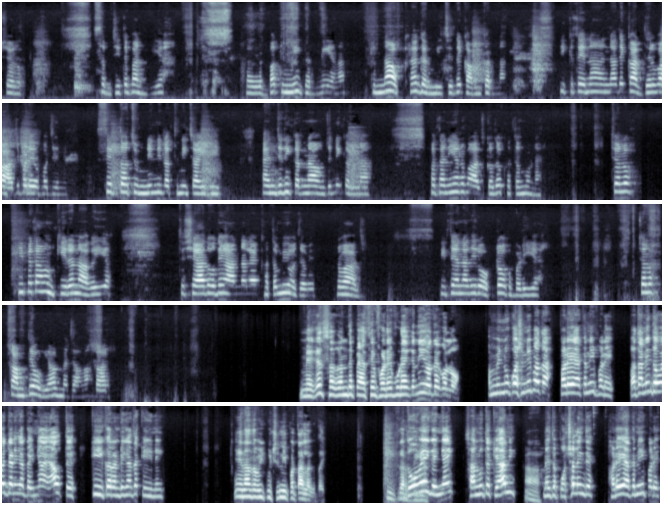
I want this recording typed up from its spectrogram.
ਚਲੋ, ਸਬਜ਼ੀ ਤੇ ਬਣ ਗਈ ਹੈ ਹਾਏ ਰੱਬਾ, ਕਿੰਨੀ ਗਰਮੀ ਹੈ ਨਾ। ਕਿੰਨਾ ਔਖਾ ਹੈ ਗਰਮੀ 'ਚ ਤੇ ਕੰਮ ਕਰਨਾ। ਇੱਕ ਤੇ ਨਾ ਇਹਨਾਂ ਦੇ ਘਰ ਦੇ ਰਿਵਾਜ ਬੜੇ ਉਹੋ ਜਿਹੇ ਨੇ। ਸਿਰ ਤੋਂ ਚੁੰਨੀ ਨਹੀਂ ਲੱਥਣੀ ਚਾਹੀਦੀ। ਇੰਜ ਨਹੀਂ ਕਰਨਾ, ਉਂਝ ਨਹੀਂ ਕਰਨਾ। ਪਤਾ ਨਹੀਂ ਇਹ ਰਿਵਾਜ ਕਦੋਂ ਖਤਮ ਹੋਣਾ ਹੈ। ਚਲੋ, ਕੀ ਪਤਾ ਹੁਣ ਕਿਰਨ ਆ ਗਈ ਆ ਤੇ ਸ਼ਾਇਦ ਉਹਦੇ ਆਉਣ ਨਾਲ ਇਹ ਖਤਮ ਹੀ ਹੋ ਜਾਵੇ ਰਿਵਾਜ। ਇਹ ਤੇ ਇਹਨਾਂ ਦੀ ਰੋਕ ਟੋਕ ਬੜੀ ਹੈ ਚਲੋ ਕੰਮ ਤੇ ਹੋ ਗਿਆ ਹੁਣ ਮੈਂ ਜਾਵਾਂ ਘਰ ਮੈਂ ਕਿਹਾ ਸਗਨ ਦੇ ਪੈਸੇ ਫੜੇ ਫੁੜੇ ਕਿ ਨਹੀਂ ਉਹਦੇ ਕੋਲੋਂ? ਅਹ ਮੈਨੂੰ ਕੁਛ ਨਹੀਂ ਪਤਾ ਫੜੇ ਆ ਕਿ ਨਹੀਂ ਫੜੇ? ਪਤਾ ਨਹੀਂ ਦੋਵੇਂ ਜਣੀਆਂ ਗਈਆਂ ਆ ਉੱਤੇ ਕੀ ਕਰਨ ਡੀਆਂ ਤੇ ਕੀ ਨਹੀਂ। ਇਹਨਾਂ ਦਾ ਵੀ ਕੁਝ ਨਹੀਂ ਪਤਾ ਲੱਗਦਾ ਈ। ਕੀ ਕਰਦੀਆਂ। ਦੋਵੇਂ ਹੀ ਗਈਆਂ ਹੀ ਸਾਨੂੰ ਤੇ ਕਿਹਾ ਨਹੀਂ। ਹਾਂ। ਨਹੀਂ ਤੇ ਪੁੱਛ ਲੈਂਦੇ ਫੜੇ ਆ ਕਿ ਨਹੀਂ ਫੜੇ?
